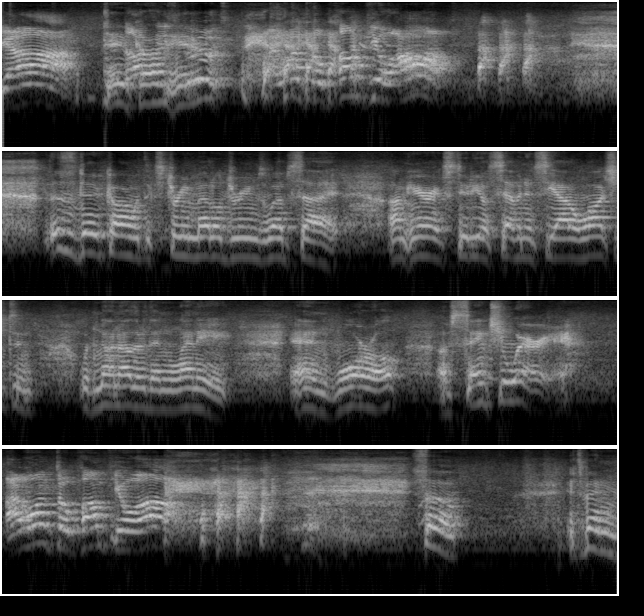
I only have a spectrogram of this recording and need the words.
Yeah. Dave ist here. I want to pump you up. This is Dave Kahn with Extreme Metal Dreams website. I'm here at Studio 7 in Seattle, Washington, with none other than Lenny and Warrel of Sanctuary. I want to pump you up. So, it's been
